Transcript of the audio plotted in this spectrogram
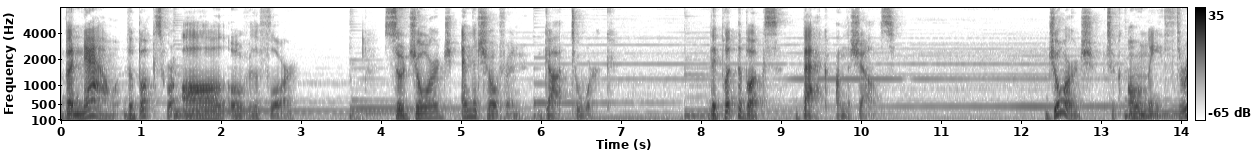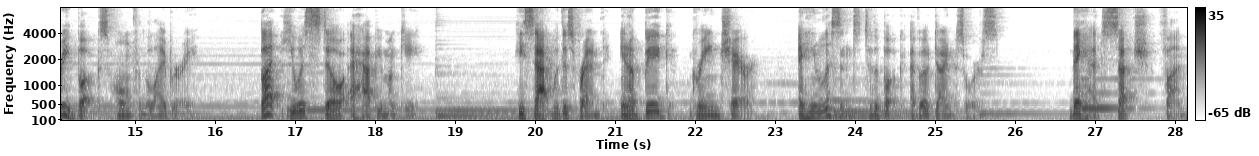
But now the books were all over the floor. So George and the children got to work. They put the books back on the shelves. George took only three books home from the library, but he was still a happy monkey. He sat with his friend in a big green chair and he listened to the book about dinosaurs. They had such fun.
